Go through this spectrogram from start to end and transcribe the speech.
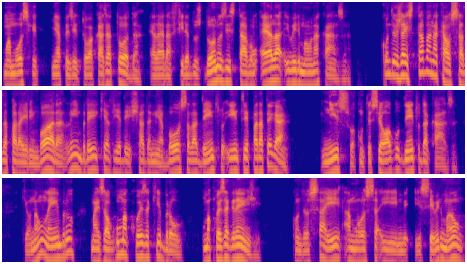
Uma moça que me apresentou a casa toda. Ela era filha dos donos e estavam ela e o irmão na casa. Quando eu já estava na calçada para ir embora, lembrei que havia deixado a minha bolsa lá dentro e entrei para pegar. Nisso aconteceu algo dentro da casa, que eu não lembro, mas alguma coisa quebrou, uma coisa grande. Quando eu saí, a moça e, e seu irmão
